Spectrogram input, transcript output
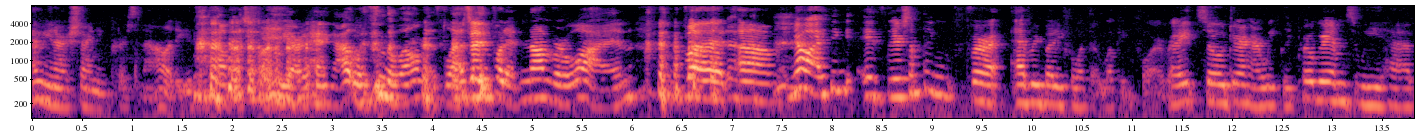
I mean, our shining personalities, how much fun we are to hang out with in the Wellness Lodge. I put it number one, but um, no, I think it's there's something for everybody for what they're looking for, right? So during our weekly programs, we have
